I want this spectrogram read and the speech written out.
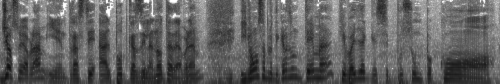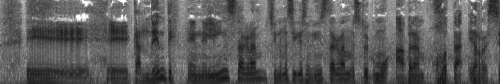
Yo soy Abraham y entraste al podcast de la nota de Abraham y vamos a platicar de un tema que vaya que se puso un poco... Eh, eh, candente en el Instagram. Si no me sigues en Instagram, estoy como AbramJRZ.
